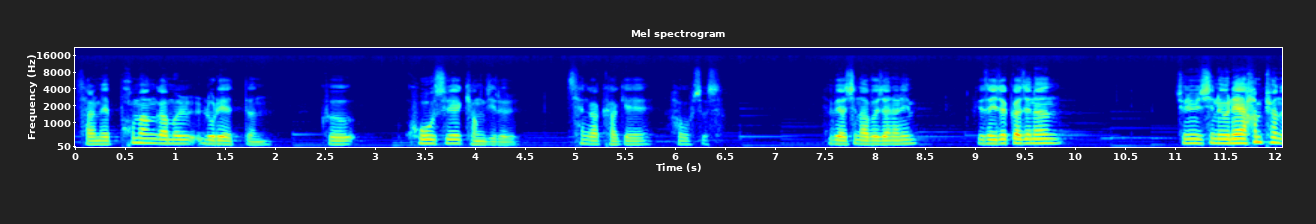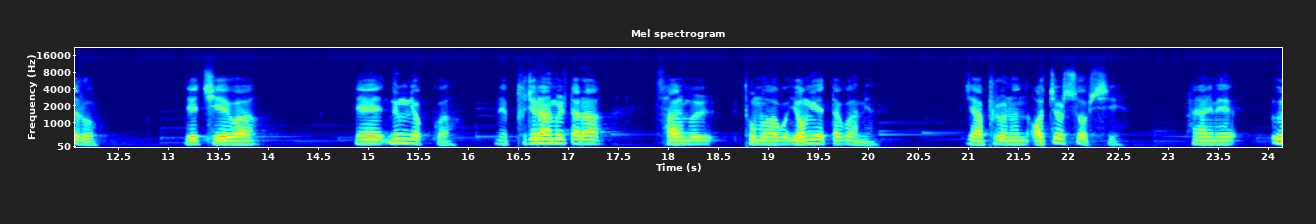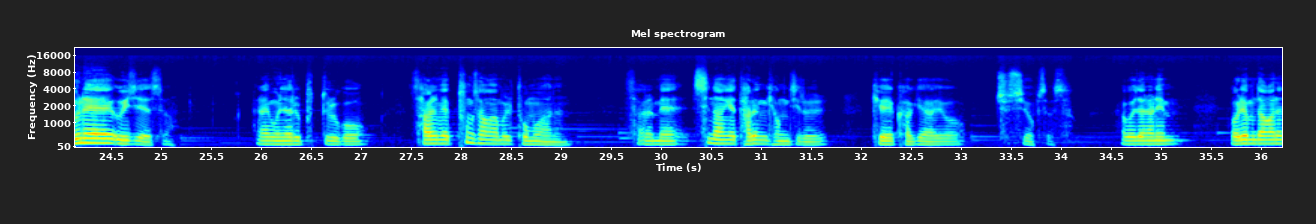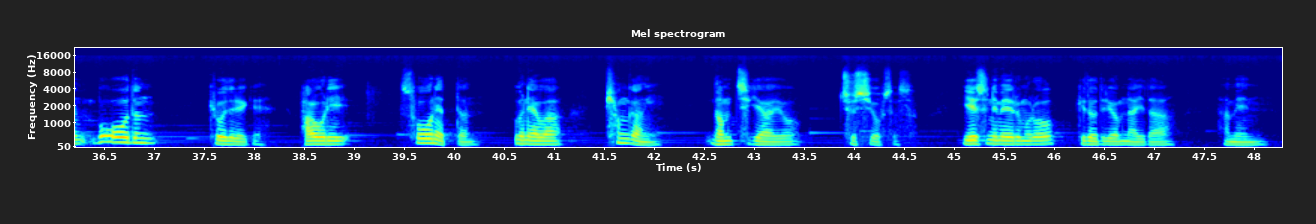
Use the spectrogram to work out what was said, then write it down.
삶의 포만감을 노래했던 그 고수의 경지를 생각하게 하옵소서. 협의하신 아버지 하나님, 그래서 이제까지는 주님 신 은혜 한편으로 내 지혜와 내 능력과 내 부지런함을 따라 삶을 도모하고 영위했다고 하면 이제 앞으로는 어쩔 수 없이 하나님의 은혜에 의지해서 하나님의 은혜를 붙들고 삶의 풍성함을 도모하는 삶의 신앙의 다른 경지를 계획하게 하여 주시옵소서. 아버지 하나님 어려움 당하는 모든 교들에게 바울이 소원했던 은혜와 평강이 넘치게 하여 주시옵소서. 예수님의 이름으로 기도드리옵나이다. 아멘.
